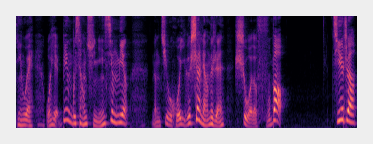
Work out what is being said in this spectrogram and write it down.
因为我也并不想取您性命，能救活一个善良的人是我的福报。”接着，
